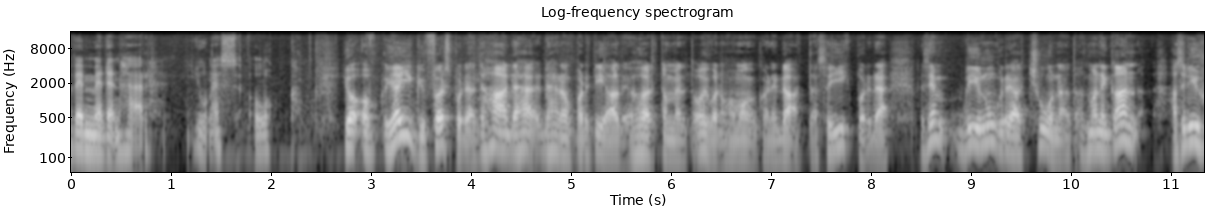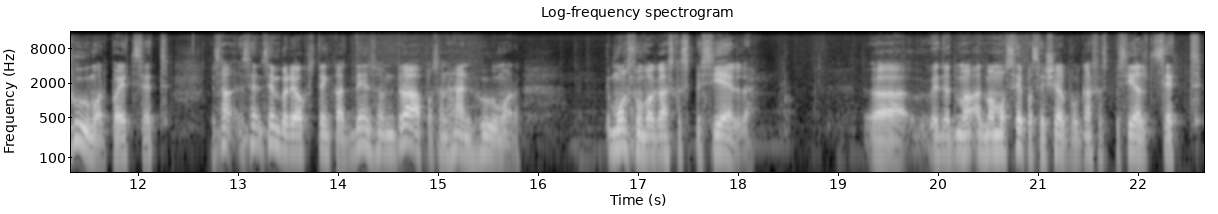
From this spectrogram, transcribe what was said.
vem är den här Jones Lokka? Ja, och jag gick ju först på det, det här, det här, det här har partiet aldrig hört om, men att oj vad de har många kandidater, så jag gick på det där. Men sen blir ju nog reaktionen att, att man är gan, alltså det är ju humor på ett sätt. Sen- Sen, började jag också tänka att den som drar på sån här humor måste nog vara ganska speciell. Uh, att, man, att man måste se på sig själv på ett ganska speciellt sätt.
